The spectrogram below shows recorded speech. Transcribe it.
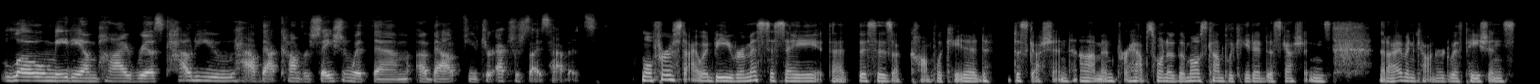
low, medium, high risk, how do you have that conversation with them about future exercise habits? Well, first, I would be remiss to say that this is a complicated discussion, um, and perhaps one of the most complicated discussions that I've encountered with patients,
